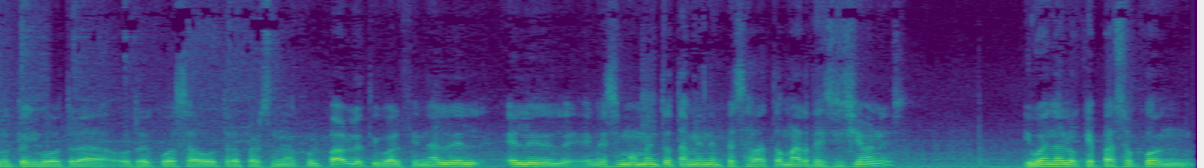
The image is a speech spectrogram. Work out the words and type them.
No tengo otra, otra cosa, otra persona culpable. Digo, al final él, él en ese momento también empezaba a tomar decisiones. Y bueno, lo que pasó con,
